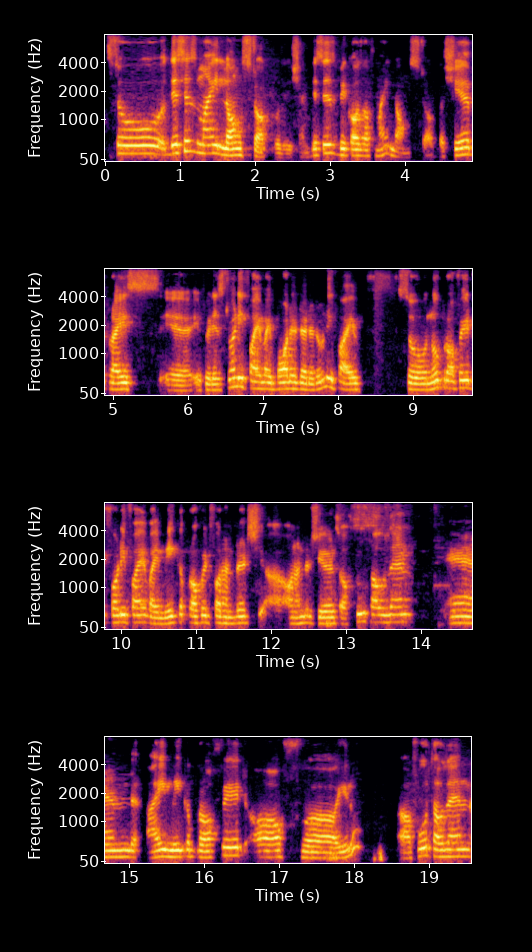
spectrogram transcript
So this is my long stock position. This is because of my long stock. The share price, uh, if it is 25, I bought it at 25. So no profit, 45. I make a profit for 100 on 100 shares of 2000 and I make a profit of, uh, you know, uh, 4000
